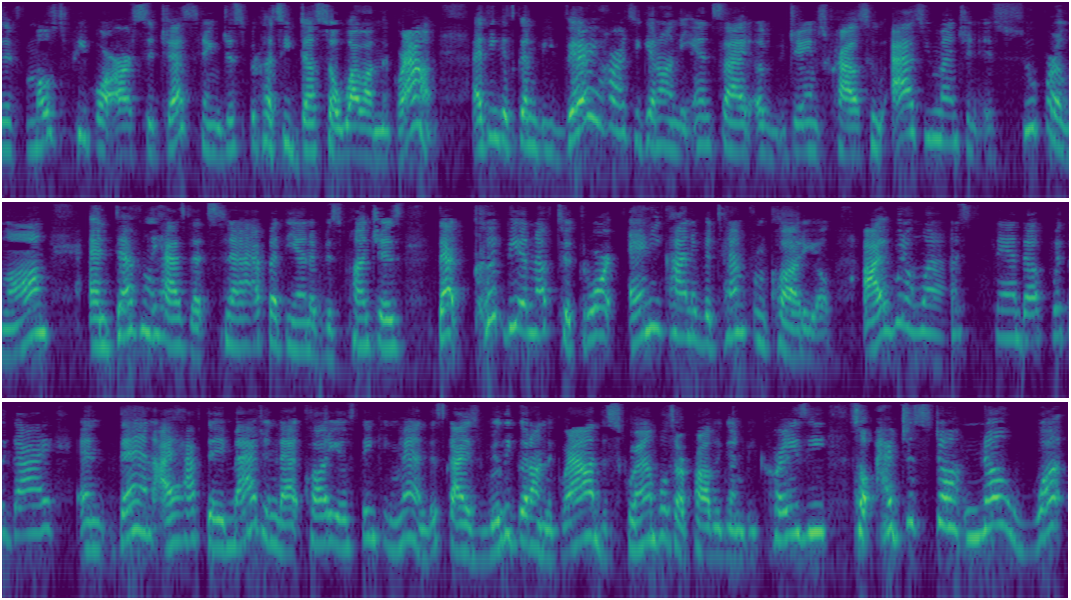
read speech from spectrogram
if most people are suggesting just because he does so well on the ground. I think it's going to be very hard to get on the inside of James Krause, who, as you mentioned, is super long and definitely has that snap at the end of his punches. That could be enough to thwart any kind of attempt from Claudio. I wouldn't want to stand up with the guy. And then I have to imagine that Claudio's thinking, man, this guy is really good on the ground. The scrambles are probably going to be crazy. So I just don't know what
